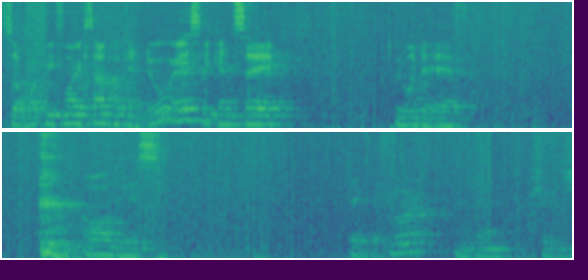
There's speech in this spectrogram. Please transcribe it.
So what we, for example, can do is we can say we want to have all these, take the floor and then shift G.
